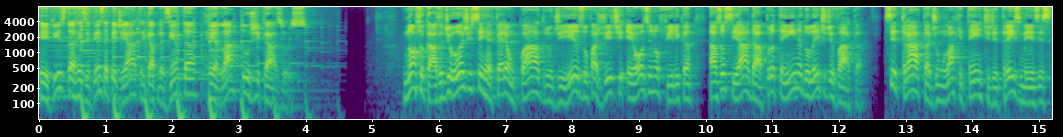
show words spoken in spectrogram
Revista Residência Pediátrica apresenta Relatos de Casos. Nosso caso de hoje se refere a um quadro de esofagite eosinofílica associada à proteína do leite de vaca. Se trata de um lactente de três meses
